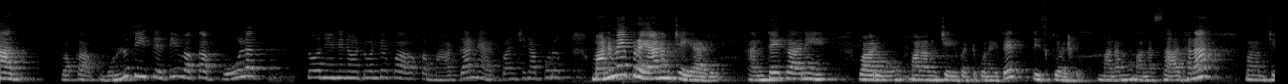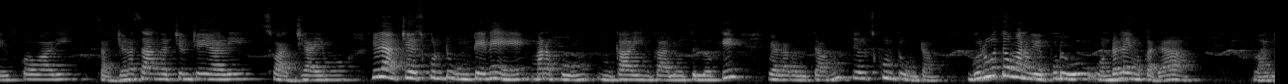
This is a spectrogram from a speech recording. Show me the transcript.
ఆ ఒక ముళ్ళు తీసేసి ఒక పూల తో నిండినటువంటి ఒక ఒక మార్గాన్ని అర్పించినప్పుడు మనమే ప్రయాణం చేయాలి. అంతేకాని వారు మనల్ని చేయబట్టుకుని అయితే మనం మన సాధన మనం చేసుకోవాలి. సజ్జన సాంగత్యం చేయాలి. స్వాధ్యాయము ఇలా చేసుకుంటూ ఉంటేనే మనకు ఇంకా ఇంకా లోతుల్లోకి వెళ్ళగలుగుతాము తెలుసుకుంటూ ఉంటాం గురువుతో మనం ఎప్పుడు ఉండలేము కదా? వారు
